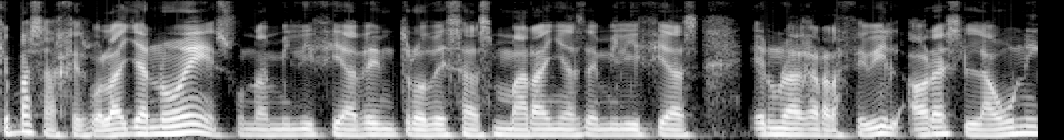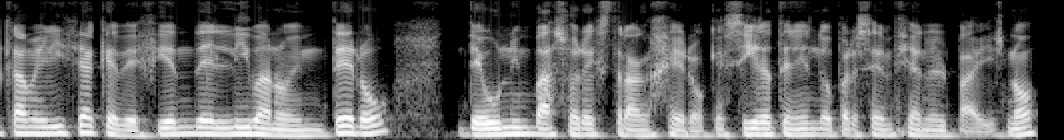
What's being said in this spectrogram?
¿Qué pasa? Hezbollah ya no es una milicia dentro de esas marañas de milicias en una guerra civil. Ahora es la única milicia que defiende el Líbano entero de un invasor extranjero que sigue teniendo presencia en el país. ¿no?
